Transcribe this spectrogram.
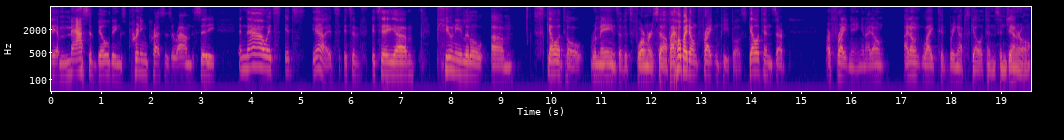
they have massive buildings, printing presses around the city, and now it's it's yeah, it's it's a it's a um, puny little um, skeletal remains of its former self. I hope I don't frighten people. Skeletons are are frightening, and I don't I don't like to bring up skeletons in general.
